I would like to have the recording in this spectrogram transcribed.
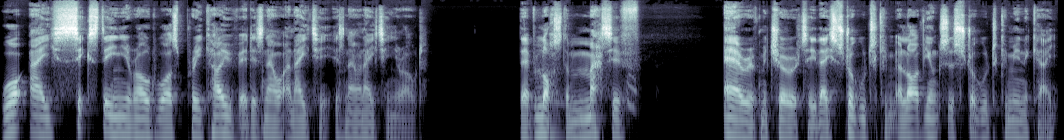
what a 16 year old was pre COVID is now an 80 is now an 18 year old. They've lost a massive area of maturity. They struggle to a lot of youngsters struggle to communicate.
